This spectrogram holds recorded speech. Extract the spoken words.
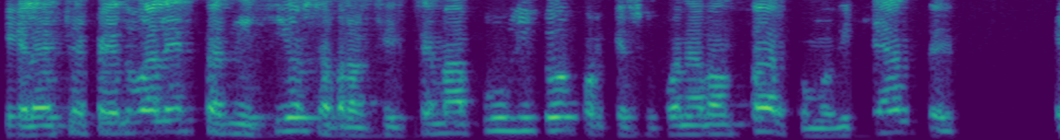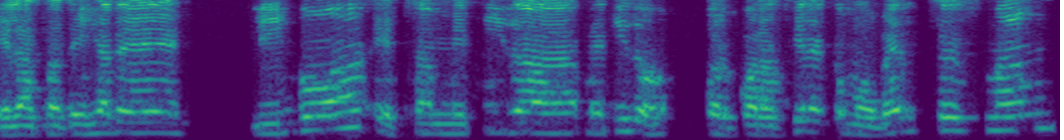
que la FP Dual es perniciosa para el sistema público porque supone avanzar, como dije antes, en la estrategia de Lisboa están metidas, corporaciones como Bertelsmann,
